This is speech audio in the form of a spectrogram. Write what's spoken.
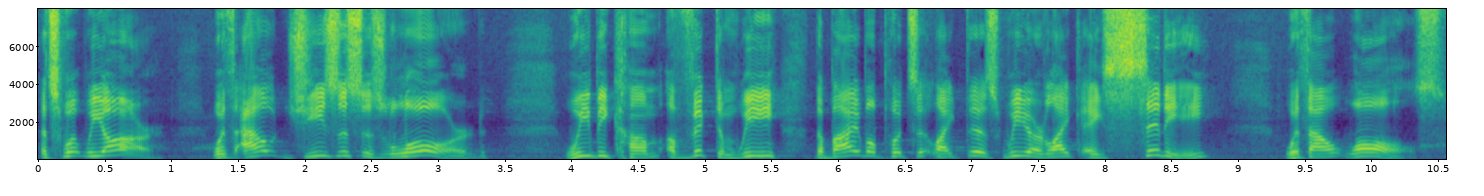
That's what we are. Without Jesus as Lord, we become a victim. We, the Bible puts it like this we are like a city without walls.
